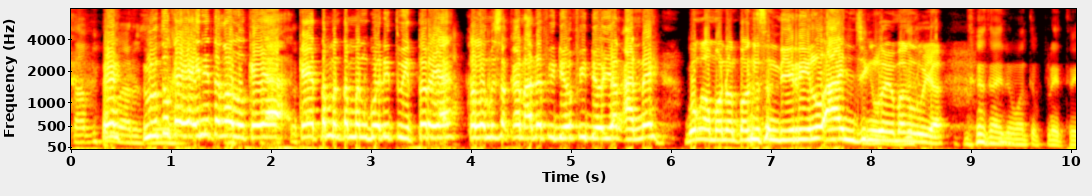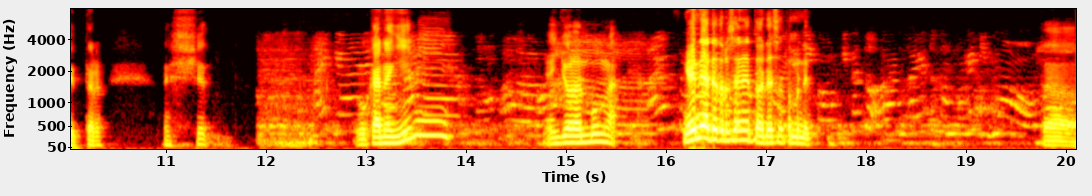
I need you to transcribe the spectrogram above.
tapi Eh, lu harus lu tuh kayak ini tengok lu kayak kayak teman-teman gue di Twitter ya. Kalau misalkan ada video-video yang aneh, gue nggak mau nonton sendiri. Lu anjing lu emang lu ya. I don't want to play Twitter. Eh, shit. Bukan yang ini. Yang jualan bunga. Nggak ini ada terusannya tuh ada satu menit. tuh Tuh.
